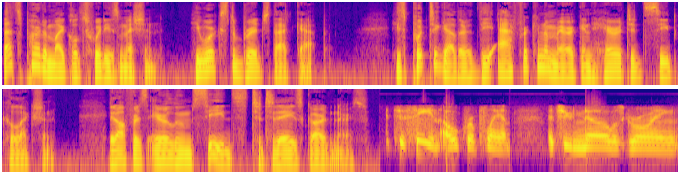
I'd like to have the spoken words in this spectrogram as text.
That's part of Michael Twitty's mission. He works to bridge that gap. He's put together the African American Heritage Seed Collection. It offers heirloom seeds to today's gardeners. To see an okra plant that you know was growing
